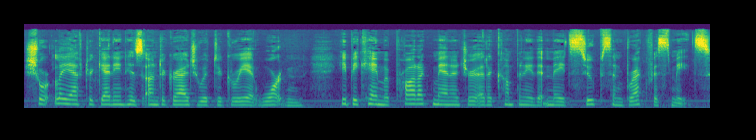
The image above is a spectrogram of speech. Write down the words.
Shortly after getting his undergraduate degree at Wharton, he became a product manager at a company that made soups and breakfast meats.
